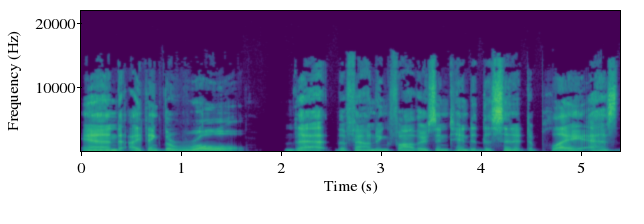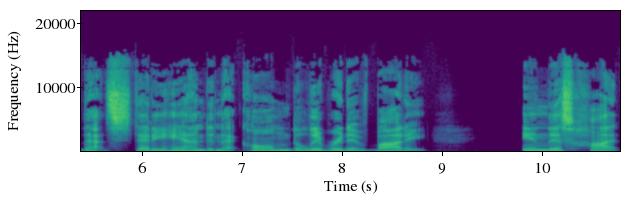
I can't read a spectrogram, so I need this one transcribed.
And I think the role that the founding fathers intended the Senate to play as that steady hand and that calm, deliberative body. In this hot,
